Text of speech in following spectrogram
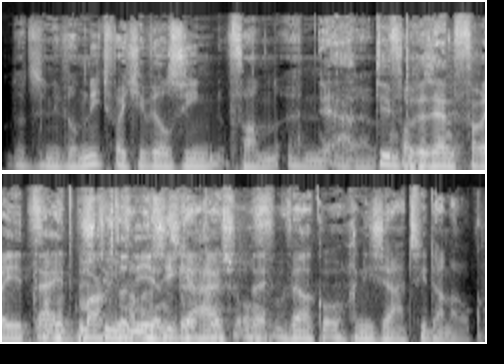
Dat is in ieder geval niet wat je wil zien van een ja, 10% uh, variëteit mag er niet een ziekenhuis of welke organisatie dan ook.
